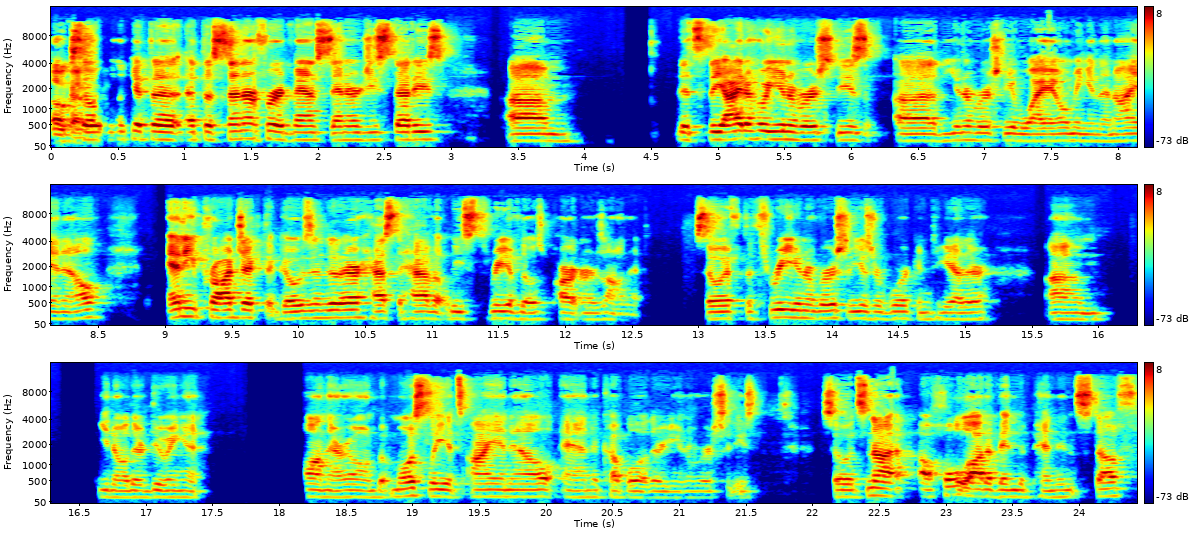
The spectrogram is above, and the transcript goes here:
Okay. So look at the at the Center for Advanced Energy Studies. Um, it's the Idaho universities, uh, the University of Wyoming, and then INL. Any project that goes into there has to have at least three of those partners on it. So if the three universities are working together, um, you know they're doing it on their own. But mostly it's INL and a couple other universities. So it's not a whole lot of independent stuff,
